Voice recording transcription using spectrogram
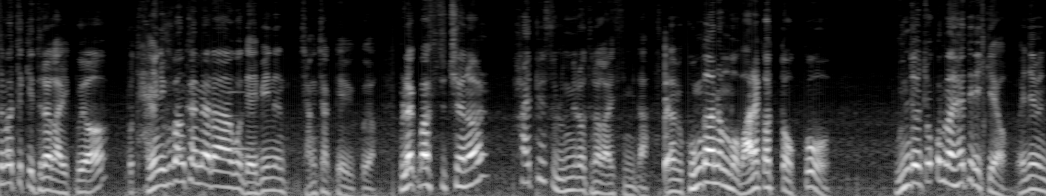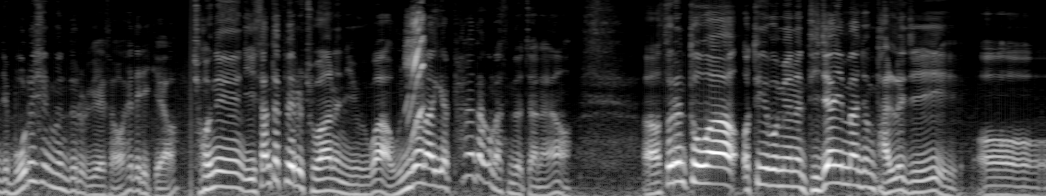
스마트키 들어가 있고요. 뭐 당연히 후방 카메라하고 내비는 장착되어 있고요. 블랙박스 2 채널 하이패스 룸미러 들어가 있습니다. 그 다음에 공간은 뭐 말할 것도 없고 운전 조금만 해드릴게요. 왜냐면 이제 모르시는 분들을 위해서 해드릴게요. 저는 이 산타페를 좋아하는 이유가 운전하기가 편하다고 말씀드렸잖아요. 어, 소렌토와 어떻게 보면은 디자인만 좀 다르지 어,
